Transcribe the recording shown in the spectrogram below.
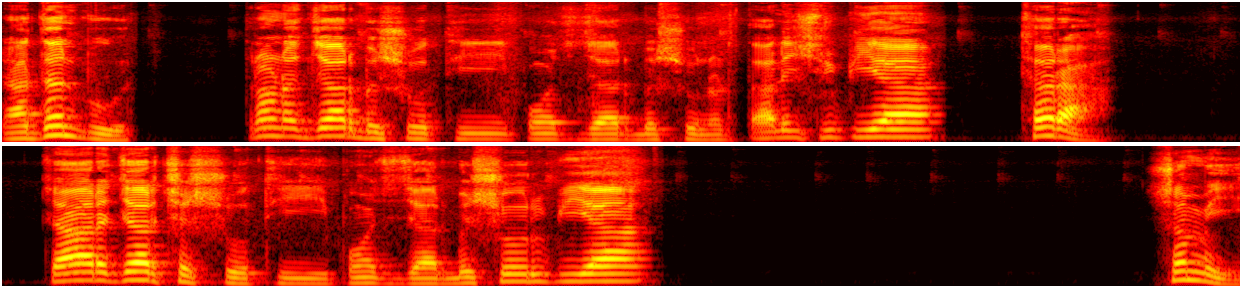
રાધનપુર ત્રણ હજાર બસોથી પાંચ હજાર બસો અડતાલીસ રૂપિયા. થરા ચાર હજાર છસોથી પાંચ હજાર બસો રૂપિયા. સમી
